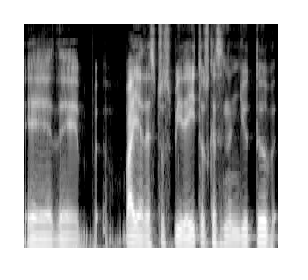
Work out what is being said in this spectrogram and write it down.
de vaya, de estos videitos que hacen en YouTube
